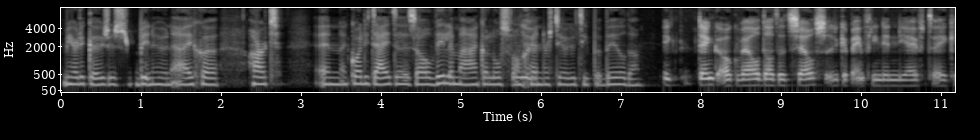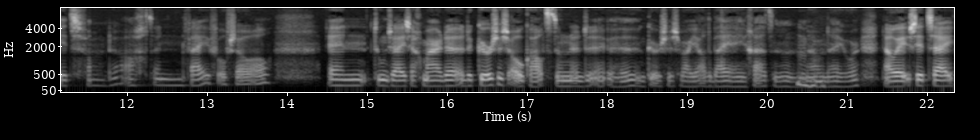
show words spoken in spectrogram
meer de keuzes binnen hun eigen hart en kwaliteiten zal willen maken los van Ja. genderstereotype beelden. Ik denk ook wel dat het zelfs. Ik heb een vriendin die heeft twee kids van de acht en vijf of zo al. En toen zij zeg maar de, de cursus ook had, toen eh, de, eh, een cursus waar je allebei heen gaat. eh, Nou, nee hoor. Nou zit zij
